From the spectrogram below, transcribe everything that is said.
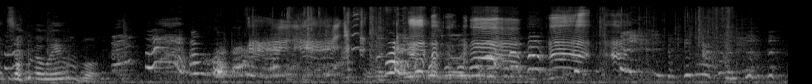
it's unbelievable.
